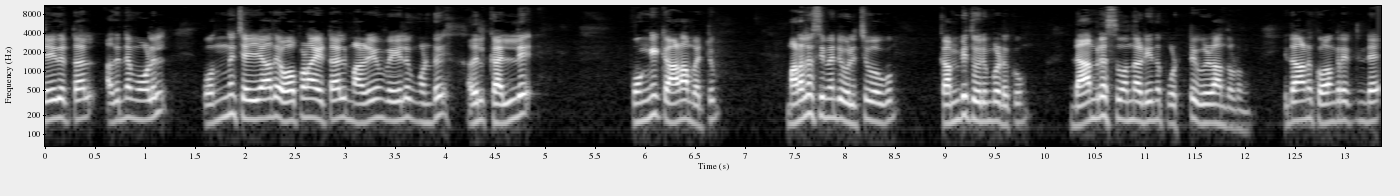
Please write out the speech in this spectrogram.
ചെയ്തിട്ടാൽ അതിന്റെ മുകളിൽ ഒന്നും ചെയ്യാതെ ഓപ്പണായിട്ടാൽ മഴയും വെയിലും കൊണ്ട് അതിൽ കല്ല് പൊങ്ങി കാണാൻ പറ്റും. മണലും സിമെന്റ് ഒലിച്ചു പോകും കമ്പി തുരുമ്പെടുക്കും ഡാംബ്രസ് വന്ന് അടിയിൽ നിന്ന് പൊട്ടി വീഴാൻ തുടങ്ങും. ഇതാണ് കോൺക്രീറ്റിന്റെ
